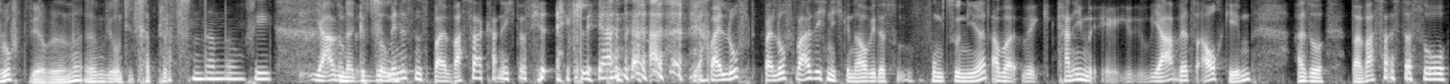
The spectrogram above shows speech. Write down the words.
Luftwirbel, ne? Irgendwie. Und die zerplatzen dann irgendwie. Ja, also so- mindestens bei Wasser kann ich das hier erklären. Bei Luft, bei Luft weiß ich nicht genau, wie das funktioniert, aber kann ich, ja, wird es auch geben. Also bei Wasser ist das so,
